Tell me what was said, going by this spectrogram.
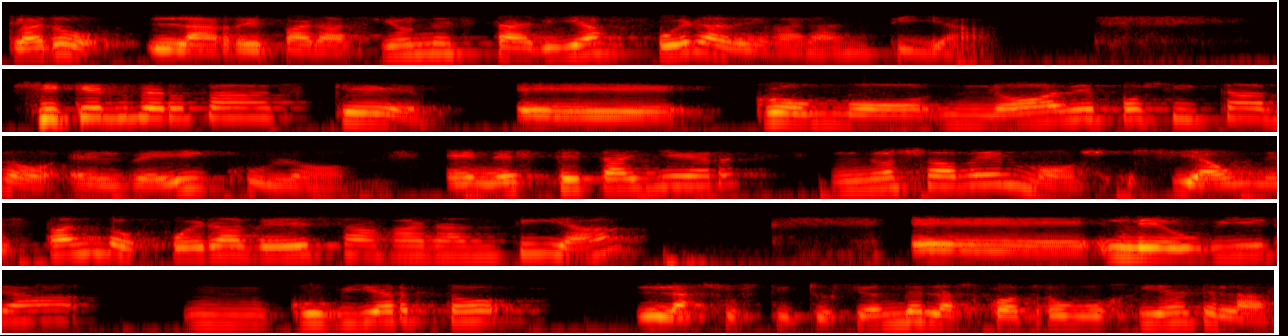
claro, la reparación estaría fuera de garantía. Sí que es verdad que como no ha depositado el vehículo en este taller, no sabemos si aun estando fuera de esa garantía eh, le hubiera mm, cubierto la sustitución de las cuatro bujías de las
